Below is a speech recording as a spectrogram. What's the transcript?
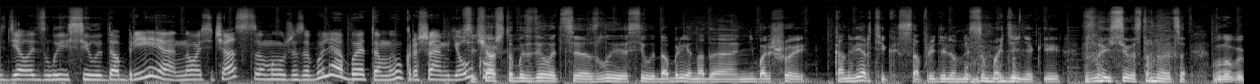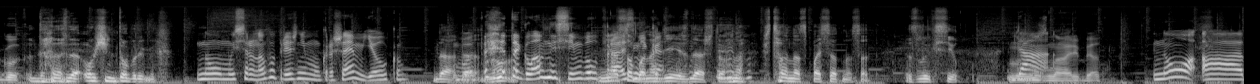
сделать злые силы добрее, но сейчас мы уже забыли об этом, мы украшаем елку. Сейчас, чтобы сделать э, злые силы добрее, надо небольшой конвертик с определенной суммой денег, и злые силы становятся, В Новый год. да-да, очень добрыми. Но мы все равно по-прежнему украшаем елку. Да, да. Вот. но Это главный символ Не праздника. особо надеюсь, да, что она, что она спасет нас от злых сил. Ну, Да. не знаю, ребят. Но а,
